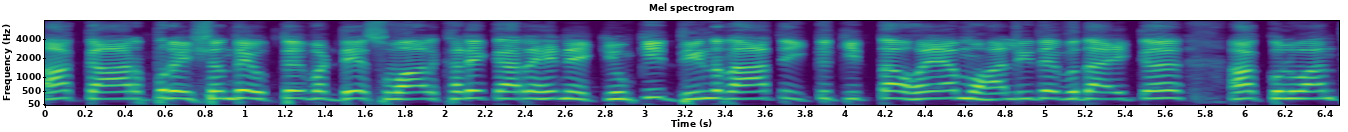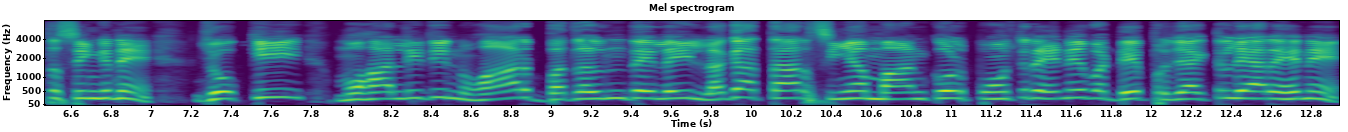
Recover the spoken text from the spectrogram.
ਆ ਕਾਰਪੋਰੇਸ਼ਨ ਦੇ ਉੱਤੇ ਵੱਡੇ ਸਵਾਲ ਖੜੇ ਕਰ ਰਹੇ ਨੇ। ਕਿਉਂਕਿ ਦਿਨ ਰਾਤ ਇੱਕ ਕੀਤਾ ਹੋਇਆ ਮੋਹਾਲੀ ਦੇ ਵਿਧਾਇਕ ਕੁਲਵੰਤ ਸਿੰਘ ਨੇ, ਜੋ ਕਿ ਮੋਹਾਲੀ ਦੀ ਨੁਹਾਰ ਬਦਲਣ ਦੇ ਲਈ ਲਗਾਤਾਰ ਸੀਐਮ ਮਾਨ ਕੋਲ ਪਹੁੰਚ ਰਹੇ ਨੇ, ਵੱਡੇ ਪ੍ਰੋਜੈਕਟ ਲਿਆ ਰਹੇ ਨੇ।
